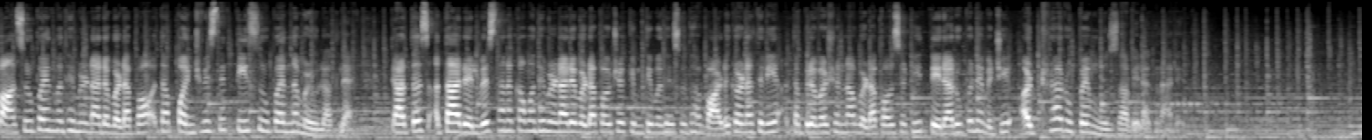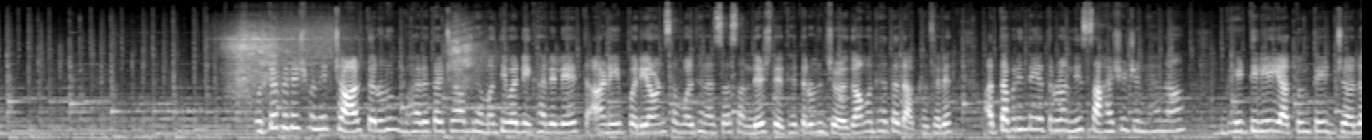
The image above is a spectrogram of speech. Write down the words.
पाच रुपयांमध्ये मिळणारा वडापाव आता पंचवीस ते तीस रुपयांना मिळू लागलाय. त्यातच आता रेल्वे स्थानकामध्ये मिळणाऱ्या वडापावच्या किमतीमध्ये सुद्धा वाढ करण्यात आली आता प्रवाशांना वडापावसाठी तेरा रुपयांऐवजी अठरा रुपये मोजावे लागणार आहेत. उत्तर प्रदेशमध्ये चार तरुण भारताच्या भ्रमंतीवर निघालेले आहेत आणि पर्यावरण संवर्धनाचा संदेश देत हे तरुण जळगावमध्ये आता दाखल झालेत. आतापर्यंत या तरुणांनी सहाशे जिल्ह्यांना भेट दिली आहे. यातून ते जल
